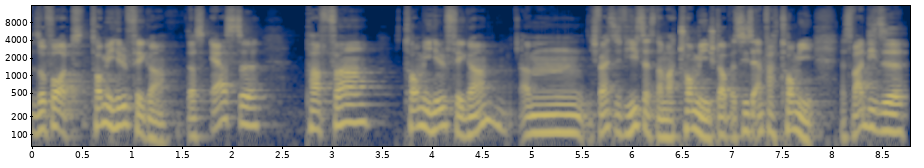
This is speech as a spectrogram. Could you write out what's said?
Sofort, Tommy Hilfiger. Das erste Parfum Tommy Hilfiger. Ähm, ich weiß nicht, wie hieß das nochmal? Tommy. Ich glaube, es hieß einfach Tommy. Das war diese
